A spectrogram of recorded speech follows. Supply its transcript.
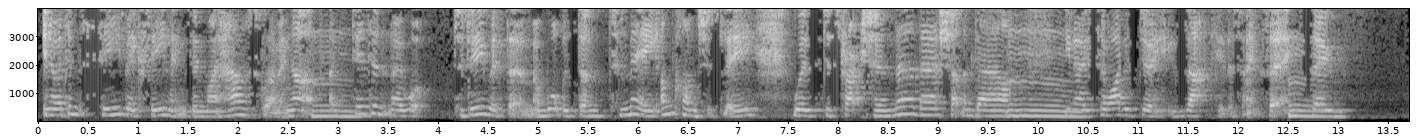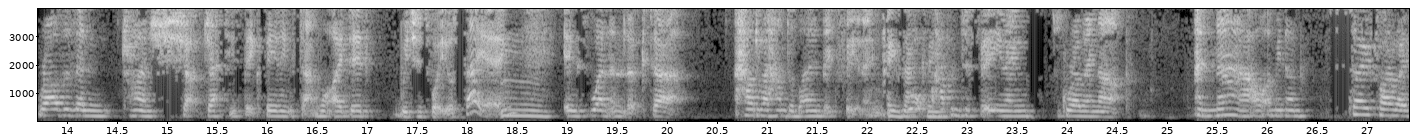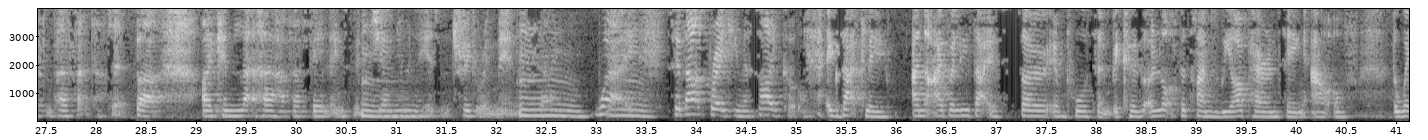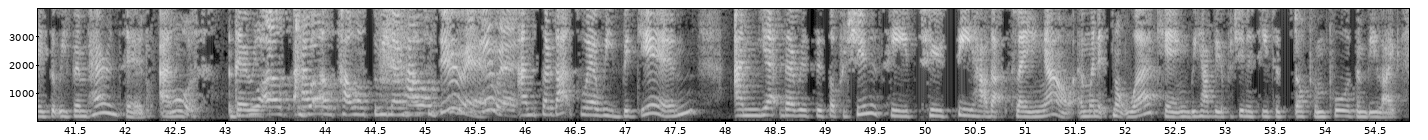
you know, I didn't see big feelings in my house growing up. I mm. didn't know what to do with them and what was done to me unconsciously was distraction there there shut them down mm. you know so i was doing exactly the same thing so mm. rather than try and shut Jesse's big feelings down, what I did, which is what you're saying, is went and looked at how do I handle my own big feelings? Exactly. What happened to feelings growing up? And now, I mean, I'm so far away from perfect at it, but I can let her have her feelings, and it mm. genuinely isn't triggering me in the same mm. way. Mm. So that's breaking the cycle. Exactly. And I believe that is so important because a lot of the times we are parenting out of the ways that we've been parented. And course. there is What else- how what else- how else do we know how how, to do it? do it? And so that's where we begin. And yet there is this opportunity to see how that's playing out. And when it's not working, we have the opportunity to stop and pause and be like,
